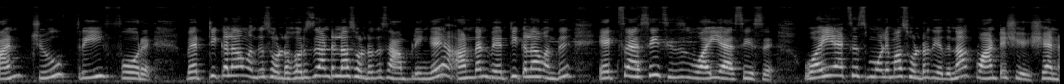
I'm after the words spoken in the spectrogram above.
one two three four வெர்டிக்கலாக வந்து சொல்கிற ஹொரிசாண்டலாக சொல்கிறது சாம்பிளிங்கு அண்ட் தென் வெர்டிக்கலாக வந்து X axis is Y axis Y axis மூலயமா சொல்கிறது எதுனா குவான்டிசேஷன்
